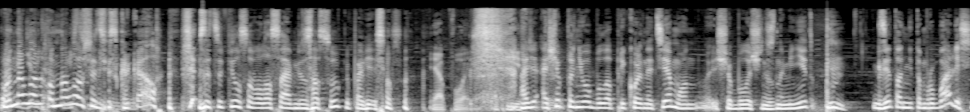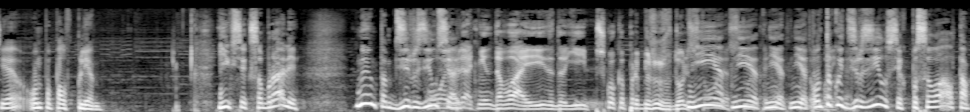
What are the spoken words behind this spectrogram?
Он на лошади скакал, зацепился волосами за сук и повесился. Я понял. А, а еще про него была прикольная тема, он еще был очень знаменит. Где-то они там рубались, и он попал в плен. Их всех собрали, ну, он там дерзился. Ой, блядь, не давай, и, и сколько пробежишь вдоль Нет, строя, нет, столько, нет, нет. Он байка. такой дерзил всех, посылал там.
